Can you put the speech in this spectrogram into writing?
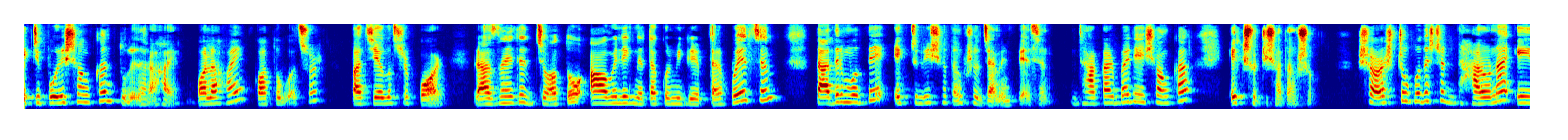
একটি পরিসংখ্যান তুলে ধরা হয়। বলা হয়, গত বছর পাঁচই আগস্টের পর রাজধানীতে যত আওয়ামী লীগ নেতাকর্মী গ্রেপ্তার হয়েছেন, তাদের মধ্যে একচল্লিশ শতাংশ জামিন পেয়েছেন। ঢাকার বাইরে এই সংখ্যা একষট্টি শতাংশ। স্বরাষ্ট্র উপদেষ্টার ধারণা, এই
